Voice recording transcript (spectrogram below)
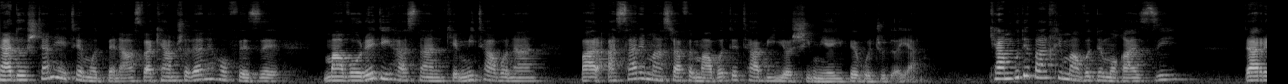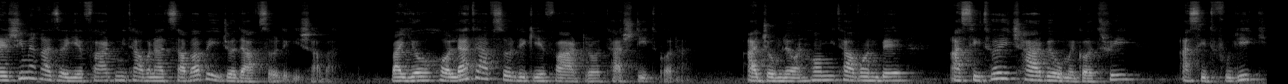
نداشتن اعتماد به نفس و کم شدن حافظه مواردی هستند که می توانند بر اثر مصرف مواد طبیعی یا شیمیایی به وجود آیند. کمبود برخی مواد مغذی در رژیم غذایی فرد می تواند سبب ایجاد افسردگی شود و یا حالت افسردگی فرد را تشدید کند. از جمله آنها می توان به اسیدهای چرب اومگا 3 اسید فولیک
